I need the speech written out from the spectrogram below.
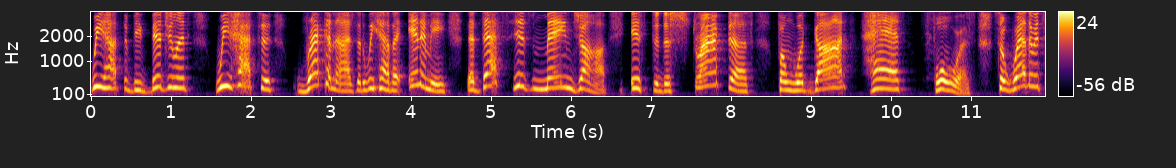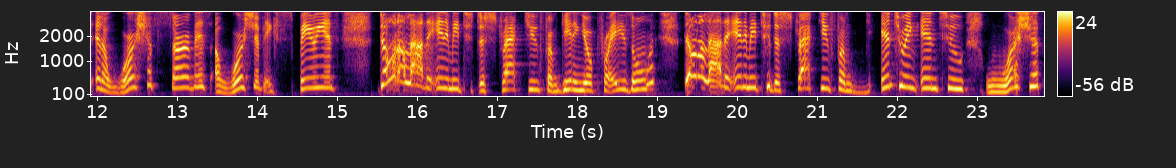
We have to be vigilant. We have to recognize that we have an enemy, that that's his main job is to distract us from what God has for us. So, whether it's in a worship service, a worship experience, don't allow the enemy to distract you from getting your praise on. Don't allow the enemy to distract you from entering into worship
